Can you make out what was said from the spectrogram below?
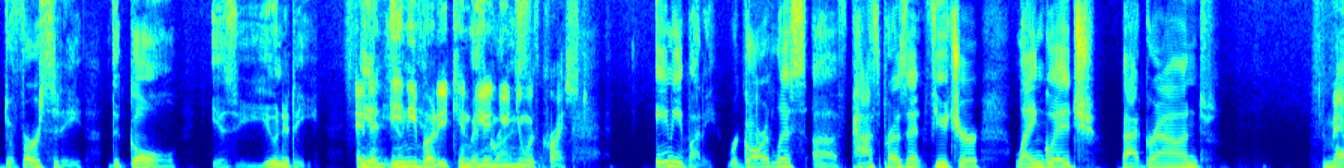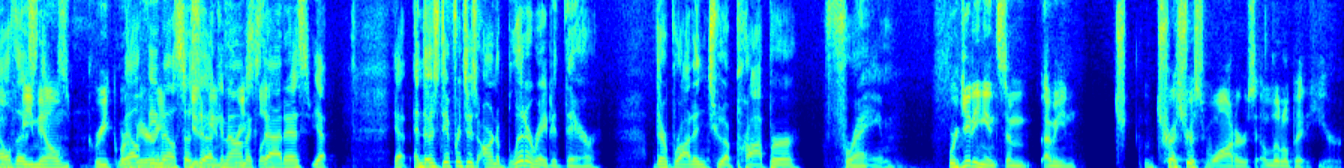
diversity. The goal is unity. And then anybody can be in Christ. union with Christ. anybody, regardless of past, present, future, language, background, Male, female, things. Greek, male, barbarian, female, socioeconomic status. Yep. Yep. And those differences aren't obliterated there. They're brought into a proper frame. We're getting in some, I mean, tr- treacherous waters a little bit here.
